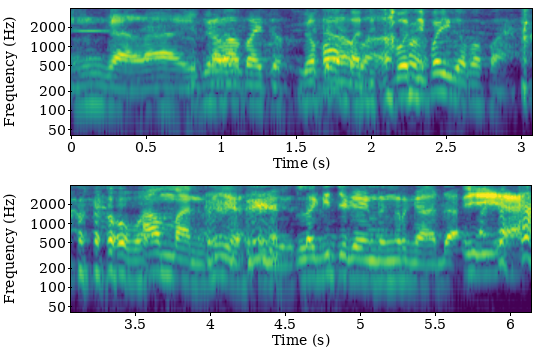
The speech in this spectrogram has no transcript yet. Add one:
Enggak lah. Itu Gak apa-apa itu. Gak Itu apa-apa. apa? Di Spotify gak apa-apa. Aman. Iya, serius. lagi juga yang denger nggak ada Iya.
